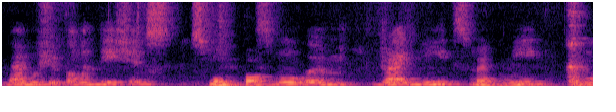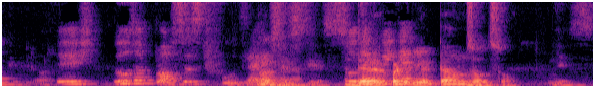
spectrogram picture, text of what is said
bamboo shoot fermentation, Smoked pork. smoke, um, dried meat, smoked Dried meat, smoked uh, fish. Those are processed foods, right? Process. Yes. So and there are particular terms also. Yes.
